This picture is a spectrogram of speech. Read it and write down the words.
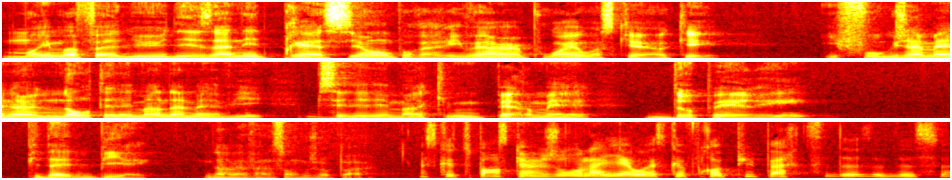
Moi, il m'a fallu des années de pression pour arriver à un point où est-ce que, OK, il faut que j'amène un autre élément dans ma vie, puis c'est mm-hmm. l'élément qui me permet d'opérer puis d'être bien dans la façon que j'opère. Est-ce que tu penses qu'un jour, la ayahuasca fera plus partie de, ça?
